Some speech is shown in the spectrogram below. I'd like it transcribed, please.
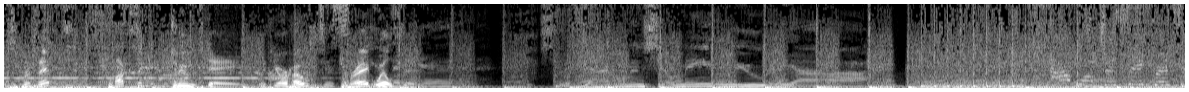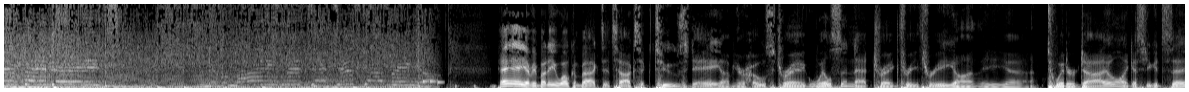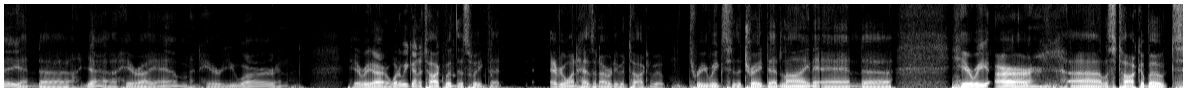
Habs present Toxic Tuesday with your host, Treg Wilson. Hey everybody, welcome back to Toxic Tuesday. I'm your host, Treg Wilson, at Treg33 on the uh, Twitter dial, I guess you could say. And uh, yeah, here I am, and here you are, and here we are. What are we going to talk about this week that everyone hasn't already been talking about? Three weeks to the trade deadline, and uh, here we are. Uh, let's talk about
